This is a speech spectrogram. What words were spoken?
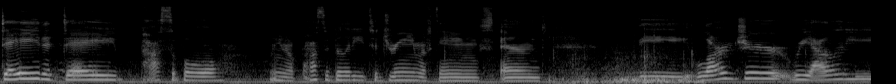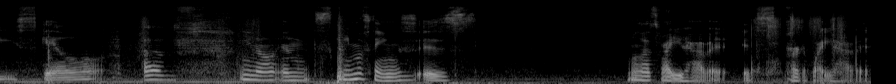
day-to-day possible you know, possibility to dream of things and the larger reality scale of, you know, and scheme of things is, well, that's why you have it. It's part of why you have it.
